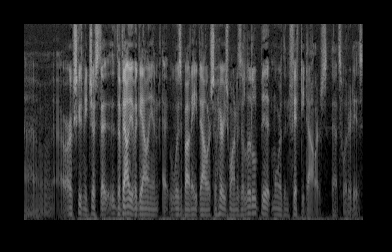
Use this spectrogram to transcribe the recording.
Uh, or excuse me, just the, the value of a galleon uh, was about eight dollars. So Harry's wand is a little bit more than fifty dollars. That's what it is.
